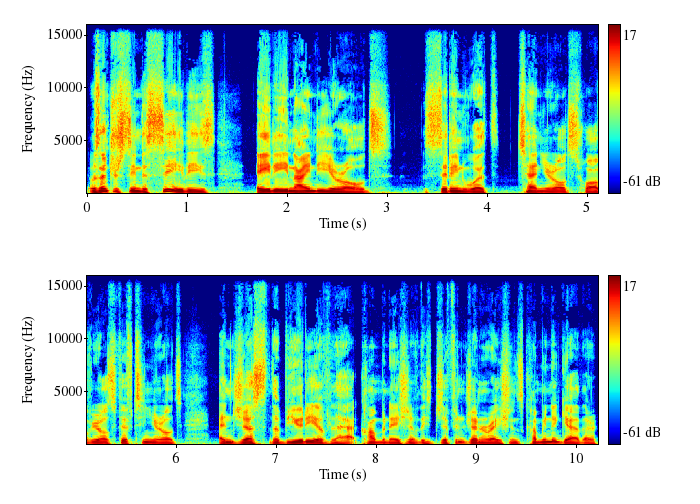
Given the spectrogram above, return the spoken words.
it was interesting to see these 80, 90 year olds sitting with 10 year olds, 12 year olds, 15 year olds, and just the beauty of that combination of these different generations coming together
